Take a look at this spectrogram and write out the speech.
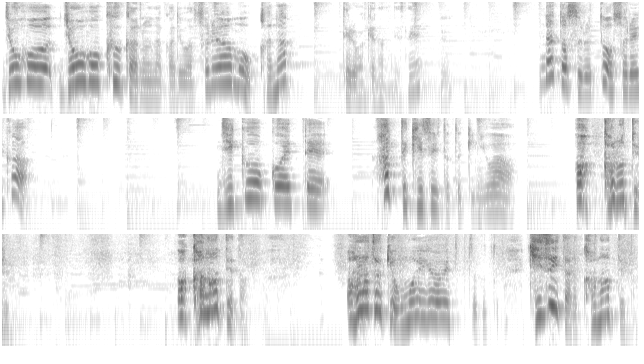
情報情報空間の中ではそれはもう叶ってるわけなんですね、うん、だとするとそれが軸を超えてはって気づいた時にはあ叶ってる。あ叶ってた。あの時思い描いてたこと気づいたら叶ってたっ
